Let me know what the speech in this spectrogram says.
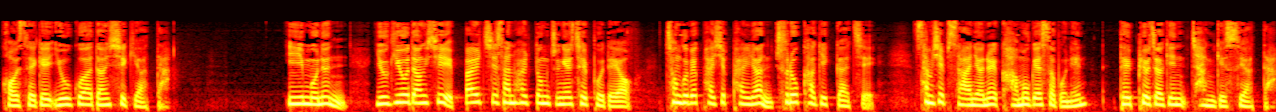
거세게 요구하던 시기였다. 이인모는 6.25 당시 빨치산 활동 중에 체포되어 1988년 추록하기까지 34년을 감옥에서 보낸 대표적인 장기수였다.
